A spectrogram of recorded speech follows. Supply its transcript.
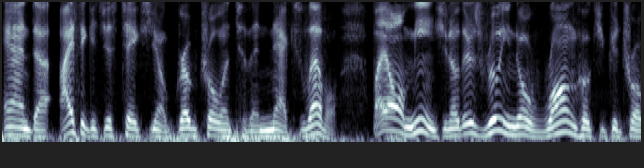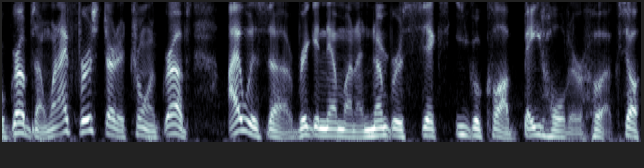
And uh, i think it just takes you know grub trolling to the next level. By all means you know there's really no wrong hook you could troll grubs on. When i first started trolling grubs I was uh, rigging them on a number six eagle claw bait holder hook. So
